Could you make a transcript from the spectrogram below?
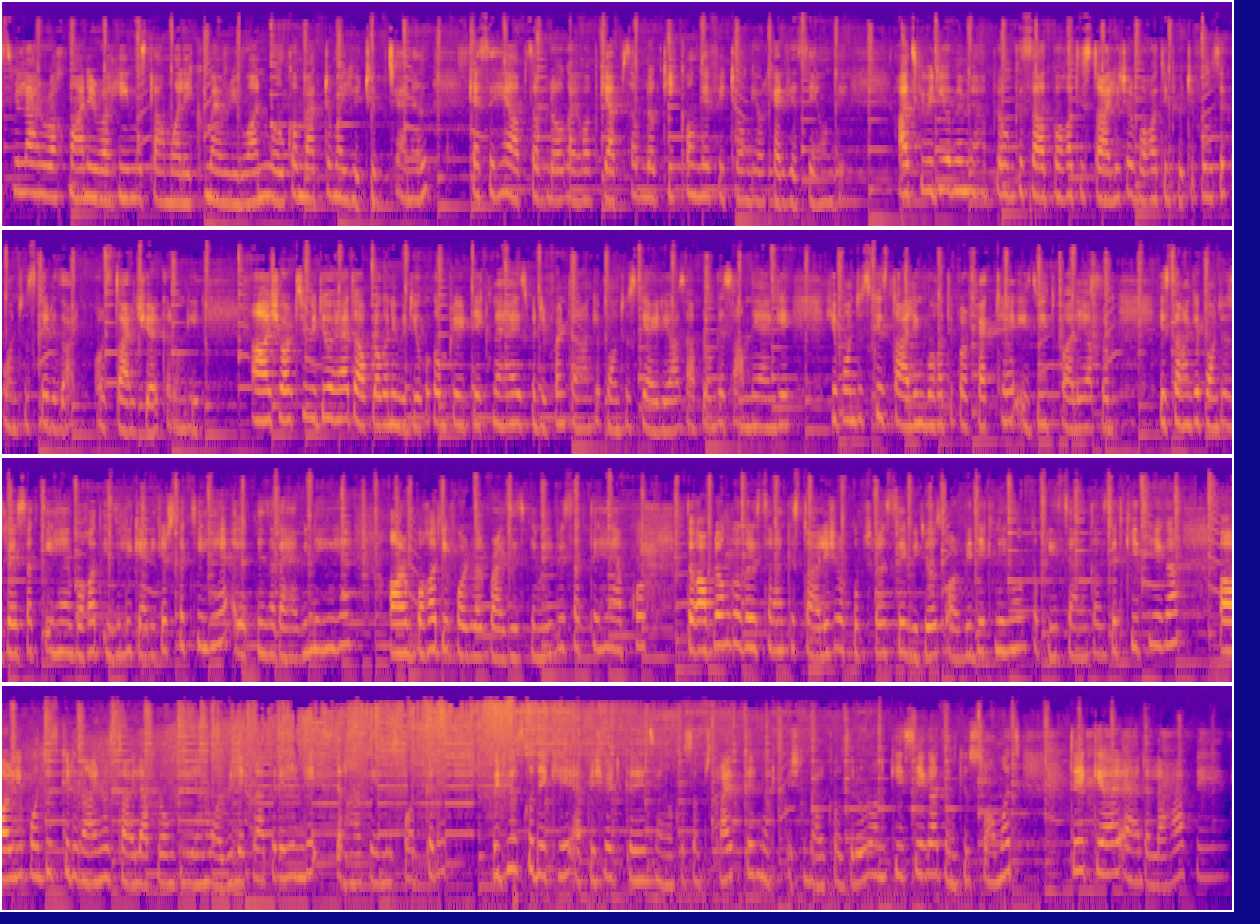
बिसमीम अल्लाम everyone, welcome back to my YouTube channel. कैसे हैं आप सब लोग? आई होप कि आप सब लोग ठीक होंगे, फिट होंगे और खैरियत से होंगे। आज की वीडियो में मैं आप लोगों के साथ बहुत ही स्टाइलिश और बहुत ही ब्यूटीफुल से पॉन्चूस के डिज़ाइन और स्टाइल शेयर करूँगी। शॉर्ट सी वीडियो है तो आप लोगों ने वीडियो को कंप्लीट देखना है। इसमें डिफरेंट तरह के पॉन्चूस के आइडियाज़ आप लोगों के सामने आएँगे। ये पॉन्चूस की स्टाइलिंग बहुत ही परफेक्ट है। ईजी वाले आप लोग इस तरह के पॉन्चूस ले सकती हैं, बहुत ईजिली कैरी कर सकती हैं, इतनी ज़्यादा हैवी नहीं है और बहुत ही अफोर्डेबल प्राइजेस पे मिल भी सकते हैं आपको। तो आप लोगों को अगर इस तरह की स्टाइलिश और खूबसूरत से वीडियोज़ और भी देखनी हो तो प्लीज़ चैनल का विज़िट कीजिएगा। और ये पॉन्चूस के डिज़ाइन और स्टाइल आप लोगों के लिए हम और भी लेकर आते रहेंगे। इस तरह से हमें स्पॉट करें। वीडियोस को देखें अप्रिशिएट करें चैनल को सब्सक्राइब करें नोटिफिकेशन बेल को ज़रूर ऑन कीजिएगा। Thank you so much take care and अल्लाह हाफिज़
